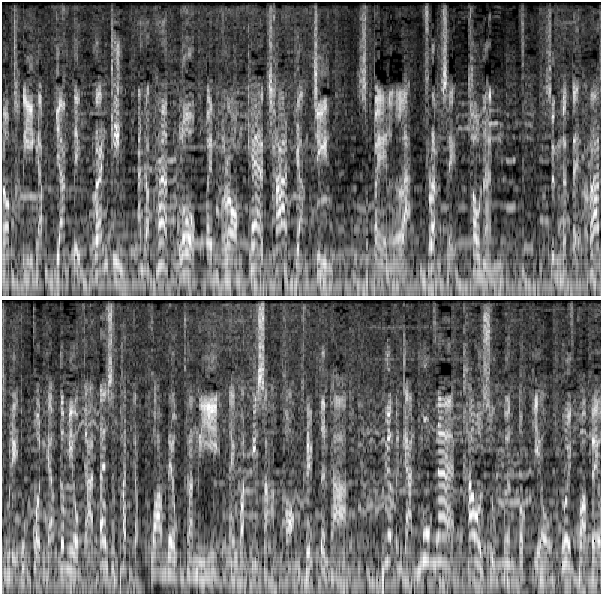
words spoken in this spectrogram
นอกจากนี้ครับยังติดแรงกิ้งอันดับ 5 ของโลกเป็นรองแค่ชาติอย่างจีน สเปนและฝรั่งเศสเท่านั้น ซึ่งนักเตะราชบุรีทุกคนครับก็มีโอกาสได้สัมผัสกับความเร็วครั้งนี้ในวันที่ 3 ของทริปเดินทาง เพื่อเป็นการมุ่งหน้าเข้าสู่เมืองโตเกียวด้วยความเร็ว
